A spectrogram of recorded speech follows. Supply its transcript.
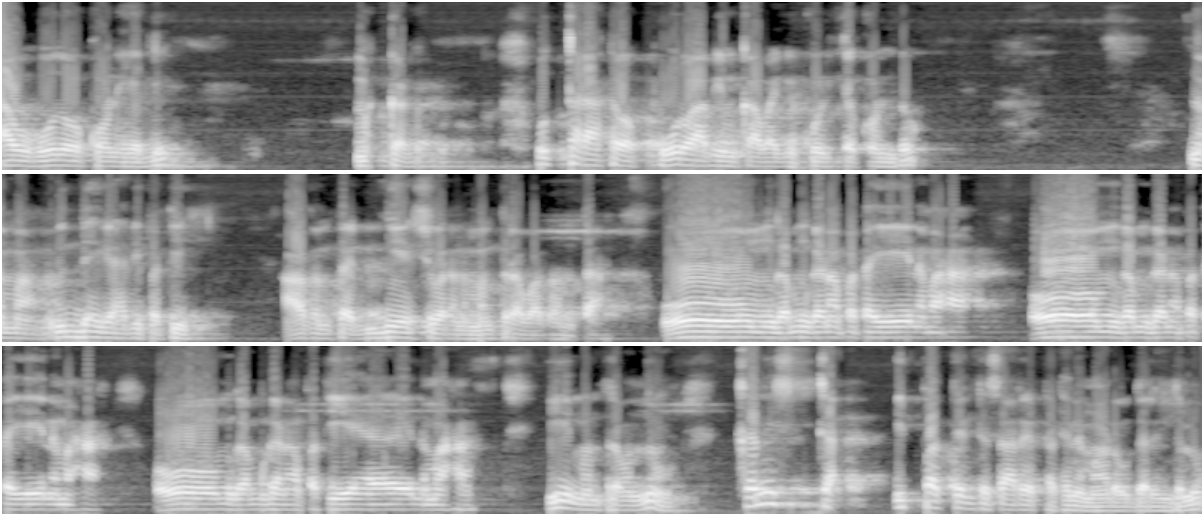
ತಾವು ಓದುವ ಕೋಣೆಯಲ್ಲಿ ಮಕ್ಕಳು ಉತ್ತರ ಅಥವಾ ಪೂರ್ವಾಭಿಮುಖವಾಗಿ ಕುಳಿತುಕೊಂಡು ನಮ್ಮ ವಿದ್ಯೆಗೆ ಅಧಿಪತಿ ಆದಂಥ ವಿಘ್ನೇಶ್ವರನ ಮಂತ್ರವಾದಂಥ ಓಂ ಗಂ ಗಣಪತಯೇ ನಮಃ, ಓಂ ಗಂ ಗಣಪತಯೇ ನಮಃ, ಓಂ ಗಂ ಗಣಪತಿಯೇ ನಮಃ. ಈ ಮಂತ್ರವನ್ನು ಕನಿಷ್ಠ ಇಪ್ಪತ್ತೆಂಟು ಸಾರಿ ಪಠನೆ ಮಾಡುವುದರಿಂದಲೂ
